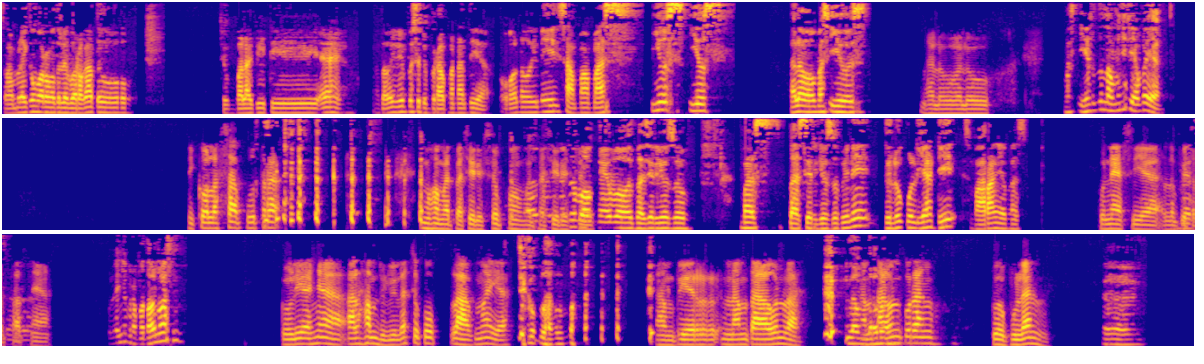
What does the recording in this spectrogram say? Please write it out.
Assalamualaikum warahmatullahi wabarakatuh. Jumpa lagi di eh atau ini episode berapa nanti ya? Oh no, ini sama Mas Ius Ius. Halo Mas Ius. Halo, halo. Mas Ius itu namanya siapa ya? Nikolas Saputra. Muhammad Basir Yusuf, Muhammad Basir Yusuf. Oke, Mas Basir Yusuf. Mas Basir Yusuf ini dulu kuliah di Semarang ya, Mas? UNES ya, lebih Unes, tepatnya. Kuliahnya berapa tahun, Mas? Kuliahnya alhamdulillah cukup lama ya, Cukup lama. hampir enam tahun lah. 6 Enam tahun kurang dua bulan. Eh,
